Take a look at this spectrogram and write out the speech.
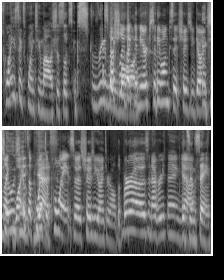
26.2 miles just looks extremely especially long. like the new york city one because it shows you going it from like one, you, it's a point yes. to point so it shows you going through all the boroughs and everything yeah. it's insane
